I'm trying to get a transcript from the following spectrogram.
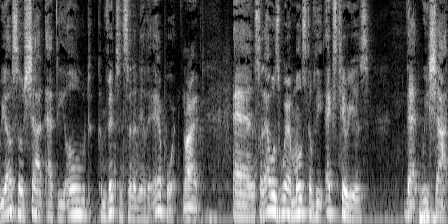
we also shot at the old convention center near the airport, Right. and so that was where most of the exteriors that we shot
